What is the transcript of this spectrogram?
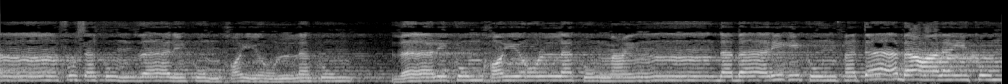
أنفسكم ذلكم خير لكم ذلكم خير لكم عند بارئكم فتاب عليكم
